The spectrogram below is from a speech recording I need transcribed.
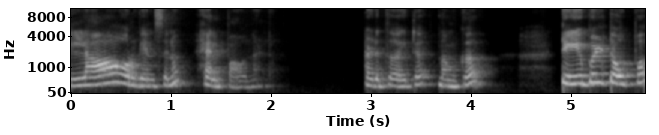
എല്ലാ ഓർഗൻസിനും ഹെൽപ്പ് ആവുന്നുണ്ട്. അടുത്തതായിട്ട് നമുക്ക് ടേബിൾ ടോപ്പ്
